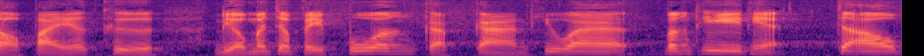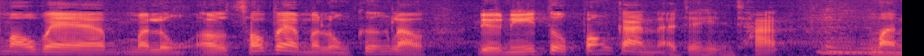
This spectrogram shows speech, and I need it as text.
ต่อไปก็คือ เดี๋ยวมันจะไปพ่วงกับการที่ว่าบางทีเนี่ยจะเอามาแวร์มาลงเอาซอฟต์แวร์มาลงเครื่องเรา เดี๋ยวนี้ตัวป้องกันอาจจะเห็นชัด อืม มัน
